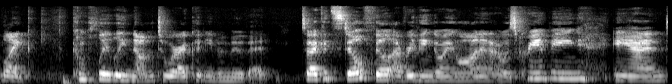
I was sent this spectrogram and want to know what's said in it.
like completely numb to where I couldn't even move it. So I could still feel everything going on and I was cramping and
